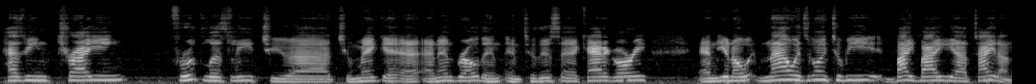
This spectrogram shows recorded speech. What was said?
has been trying fruitlessly to uh, to make a, an inroad in, into this uh, category, and you know now it's going to be bye bye uh, Titan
